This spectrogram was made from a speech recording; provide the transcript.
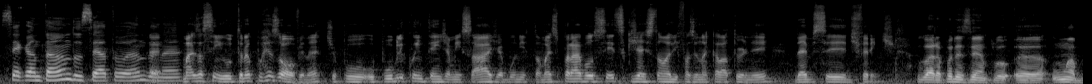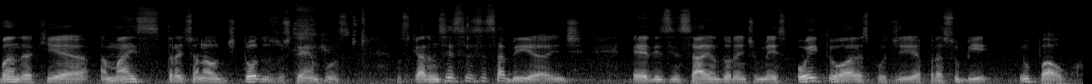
se é cantando, se é atuando, É, né? Mas assim, o trampo resolve, né? Tipo, o público entende a mensagem, é bonito, mas pra vocês que já estão ali fazendo aquela turnê, deve ser diferente. Agora, por exemplo, eh, uma banda que é a mais tradicional de todos os tempos, os caras, não sei se você sabia, Andy, eles ensaiam durante o mês oito horas por dia para subir no palco,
